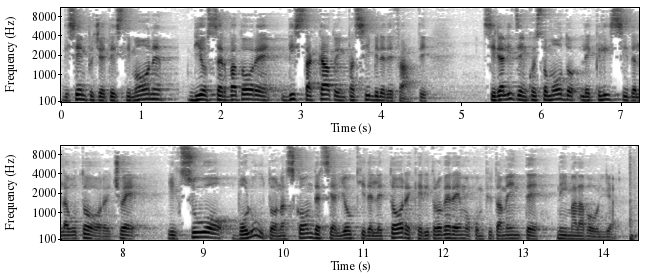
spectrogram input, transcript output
di semplice testimone, di osservatore distaccato e impassibile dei fatti. Si realizza in questo modo l'eclissi dell'autore, cioè il suo voluto nascondersi agli occhi del lettore che ritroveremo compiutamente nei Malavoglia.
